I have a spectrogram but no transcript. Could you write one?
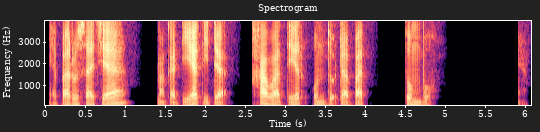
Ya baru saja maka dia tidak khawatir untuk dapat tumbuh. Ya.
